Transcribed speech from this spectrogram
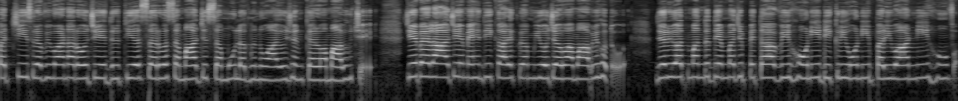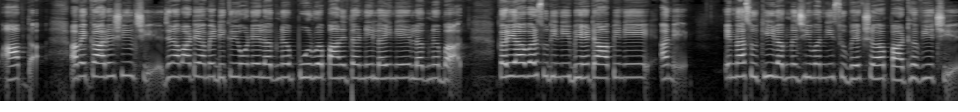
પચીસ રવિવારના રોજે દ્વિતીય સર્વ સમાજ સમૂહ લગ્નનું આયોજન કરવામાં આવ્યું છે, જે પહેલાં આજે મહેંદી કાર્યક્રમ યોજવામાં આવ્યો હતો. જરૂરિયાતમંદ તેમજ પિતા વિહોણી દીકરીઓની પરિવારની હૂંફ આપતા, અમે કાર્યશીલ છીએ, જેના માટે અમે દીકરીઓને લગ્ન પૂર્વ પાનેતરની લઈને લગ્ન બાદ કરિયાવર સુધીની ભેટ આપીને અને એમના સુખી લગ્ન જીવનની શુભેચ્છા પાઠવીએ છીએ.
